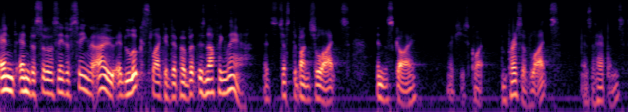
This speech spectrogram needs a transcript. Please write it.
And, and the sort of sense of seeing that, oh, it looks like a dipper, but there's nothing there. It's just a bunch of lights in the sky. Actually, it's quite impressive lights, as it happens,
